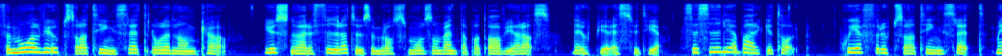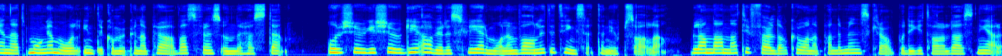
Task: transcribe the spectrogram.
För mål vid Uppsala tingsrätt råder lång kö. Just nu är det 4 000 brottsmål som väntar på att avgöras. Det uppger SVT. Cecilia Barketorp, chef för Uppsala tingsrätt, menar att många mål inte kommer kunna prövas förrän under hösten. År 2020 avgjordes fler mål än vanligt i tingsrätten i Uppsala. Bland annat till följd av coronapandemins krav på digitala lösningar.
